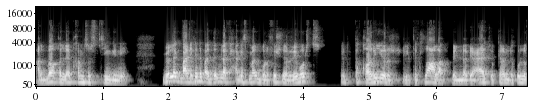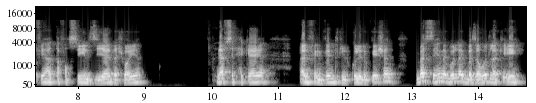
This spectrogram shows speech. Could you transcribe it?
على الباقة اللي هي ب 65 جنيه. بيقول لك بعد كده بقدم لك حاجة اسمها ال professional report التقارير اللي بتطلع لك بالمبيعات والكلام ده كله فيها تفاصيل زيادة شوية. نفس الحكاية 1000 inventory لكل location بس هنا بيقول لك بزود لك إيه؟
